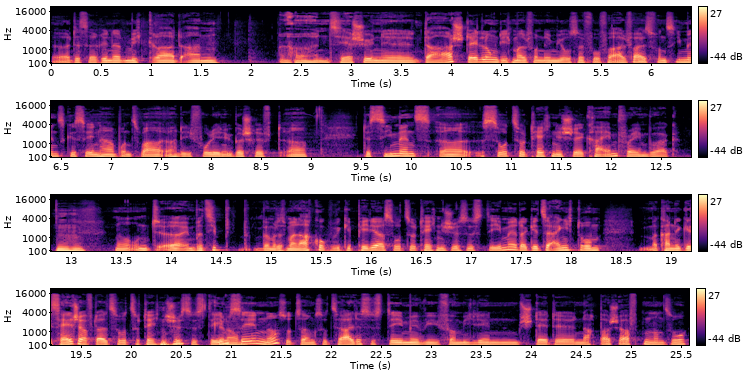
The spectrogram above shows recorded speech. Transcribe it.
äh, das erinnert mich gerade an äh, eine sehr schöne Darstellung, die ich mal von dem Josef Hofer Alpheis von Siemens gesehen habe. Und zwar hatte die Folienüberschrift äh, des Siemens äh, soziotechnische KM-Framework. Mhm. Ne, und äh, im Prinzip, wenn man das mal nachguckt, Wikipedia soziotechnische Systeme, da geht es ja eigentlich darum, man kann eine Gesellschaft als soziotechnisches mhm, System genau. sehen, ne? sozusagen soziale Systeme wie Familien, Städte, Nachbarschaften und so.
